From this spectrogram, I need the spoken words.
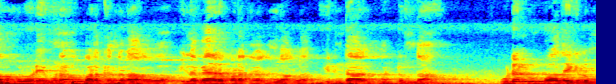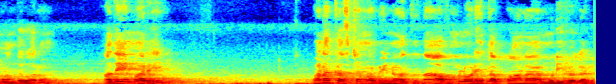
அவங்களுடைய உணவு பழக்கங்களாகவோ இல்லை வேறு பழக்கங்களாகவோ இருந்தால் மட்டும்தான் உடல் உபாதைகளும் வந்து வரும். அதே மாதிரி மன கஷ்டம் அப்படின்னு பார்த்தா அவங்களுடைய தப்பான முடிவுகள்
